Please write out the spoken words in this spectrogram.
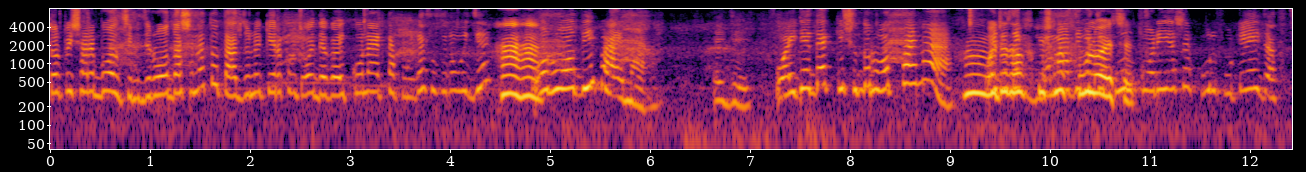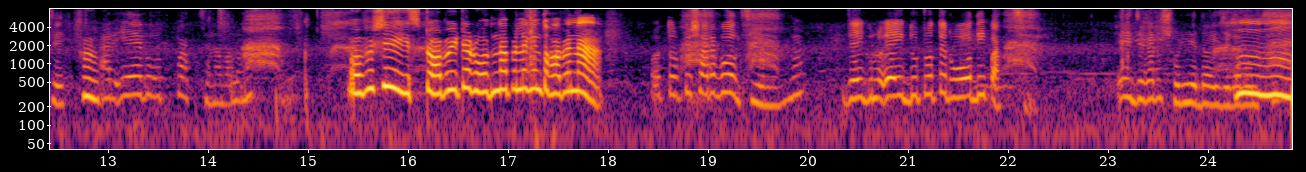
তোর পিসারে বলছিলি যে রোদ আসে না তো তার জন্য কীরকম ওই দেখো ওই কোন একটা ফুল গাছ আছে না ওই যে? হ্যাঁ হ্যাঁ। ও রোদই পায় না। এই যে ওই যে দেখ কি সুন্দর রোদ পায় না। ওইটা দেখ, কি সুন্দর ফুল হয়েছে। করি এসে ফুল ফুটেই যাচ্ছে। আর এ রোদ পাচ্ছে না না অবশ্যই স্ট্রবেরিটা রোদ না পেলে কিন্তু হবে না। ও তোর পিসারে বলছি যে এইগুলো এই দুটোতে রোদই পাচ্ছে। এই জায়গাটা সরিয়ে দাও এই জায়গা হুম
